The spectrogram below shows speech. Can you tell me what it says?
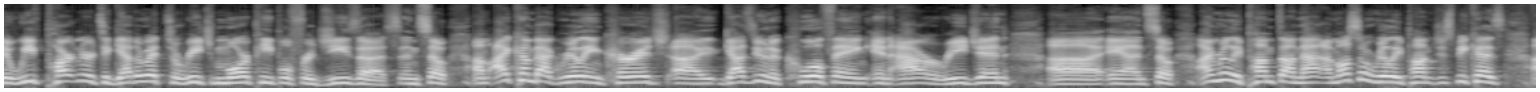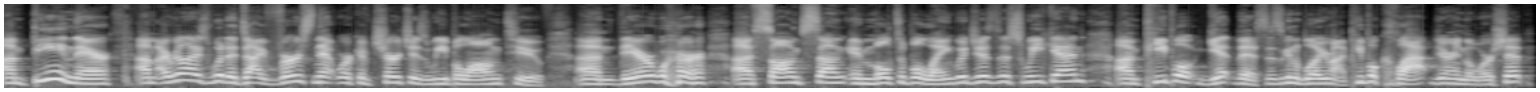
that we've partnered together with to reach more people for Jesus. And so um, I come back really encouraged. Uh, God's doing a cool thing in our region. Uh, and so I'm really pumped on that. I'm also really pumped just because um, being there, um, I realized what a diverse network of churches we belong to. Um, there were uh, songs sung in multiple languages this weekend. Um, people get this. This is going to blow your mind. People clap during the worship.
